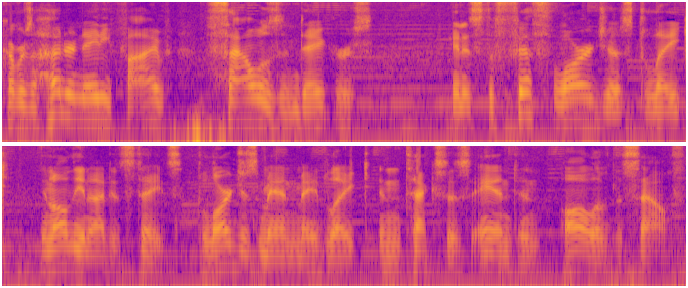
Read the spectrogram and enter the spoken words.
covers 185,000 acres, and it's the fifth largest lake in all the United States, the largest man-made lake in Texas and in all of the South.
